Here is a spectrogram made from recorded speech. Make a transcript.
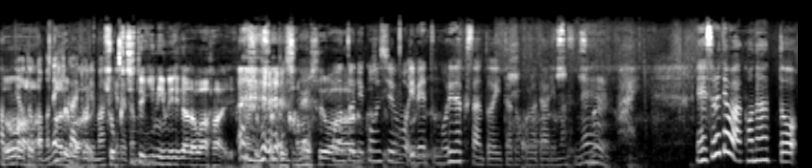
発表とかもね、控えておりますけれども。局地的に銘柄は、はい、可能性は本当に今週もイベント盛りだくさんといったところでありますね。はい、えー、それではこの後、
